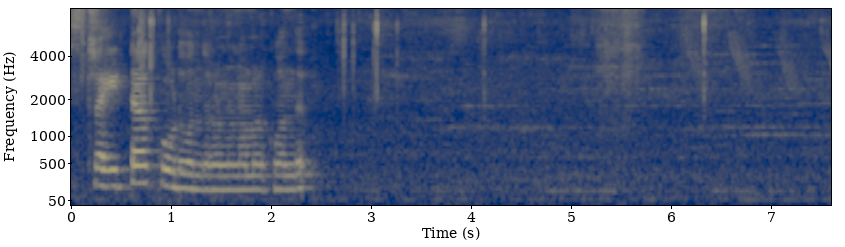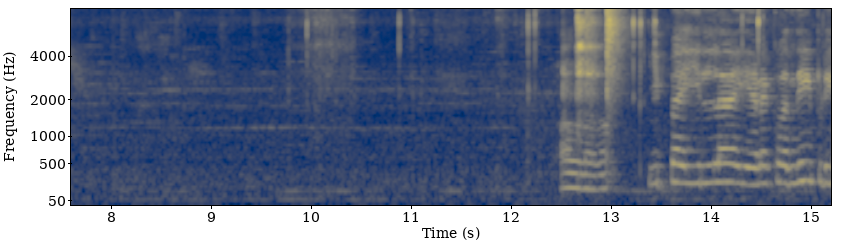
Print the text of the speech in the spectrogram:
ஸ்ட்ரைட்டாக கோடு வந்துடணும் நம்மளுக்கு வந்து. அவ்வளோதான் இப்போ இல்லை எனக்கு வந்து இப்படி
